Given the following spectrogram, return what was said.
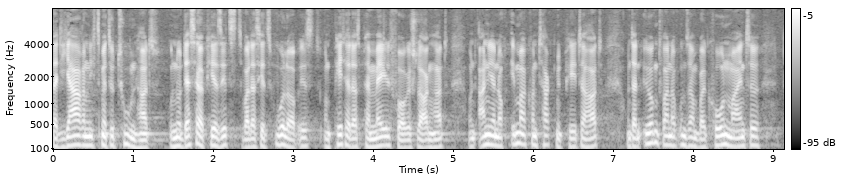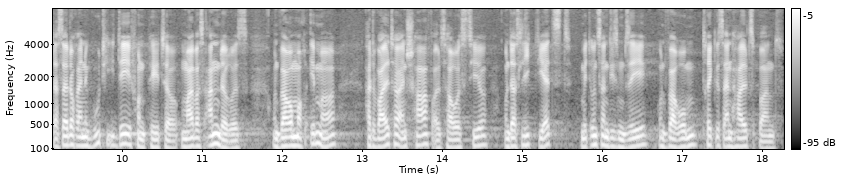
seit Jahren nichts mehr zu tun hat und nur deshalb hier sitzt, weil das jetzt Urlaub ist und Peter das per Mail vorgeschlagen hat und Anja noch immer Kontakt mit Peter hat und dann irgendwann auf unserem Balkon meinte, das sei doch eine gute Idee von Peter, mal was anderes. Und warum auch immer hat Walter ein Schaf als Haustier und das liegt jetzt mit uns an diesem See und warum trägt es ein Halsband?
